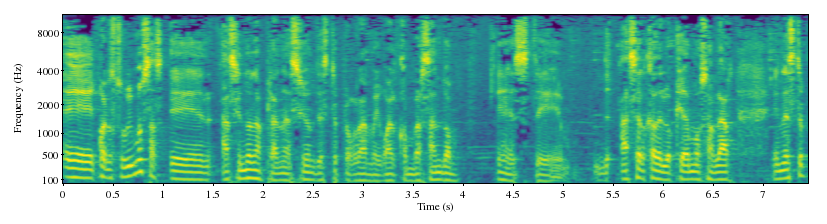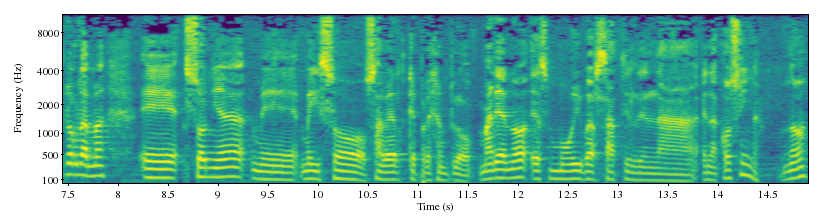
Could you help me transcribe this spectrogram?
eh, cuando estuvimos eh, haciendo la planeación de este programa, igual conversando este acerca de lo que íbamos a hablar en este programa, eh, Sonia me, me hizo saber que, por ejemplo, Mariano es muy versátil en la, en la cocina, ¿no?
